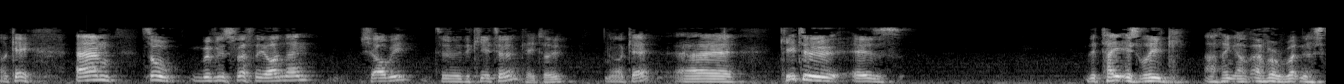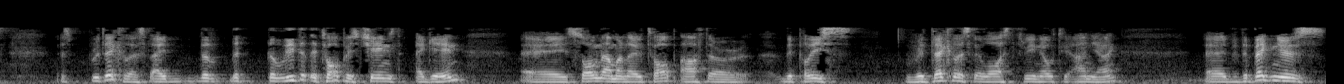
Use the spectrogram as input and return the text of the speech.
Okay. Um. So moving swiftly on then, shall we to the K two? K two. Okay. Uh, K2 is the tightest league I think I've ever witnessed. It's ridiculous. Like the, the the lead at the top has changed again. Uh, Songnam are now top after the police ridiculously lost 3 0 to Anyang. Uh, the, the big news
